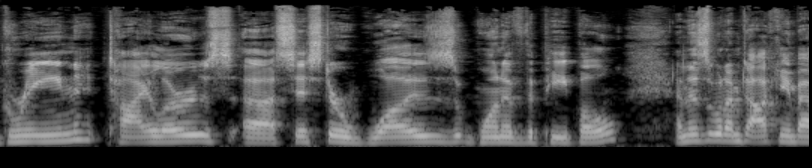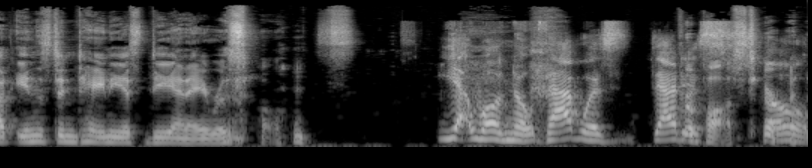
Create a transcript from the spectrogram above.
Green, Tyler's uh, sister, was one of the people, and this is what I'm talking about: instantaneous DNA results. Yeah, well, no, that was that preposterous. is so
